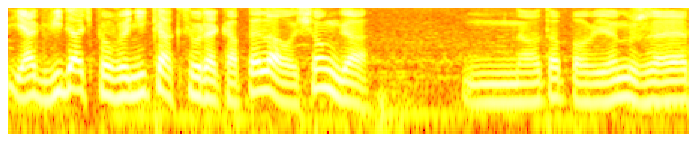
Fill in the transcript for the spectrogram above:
Jak widać po wynikach, które kapela osiąga, no to powiem, że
